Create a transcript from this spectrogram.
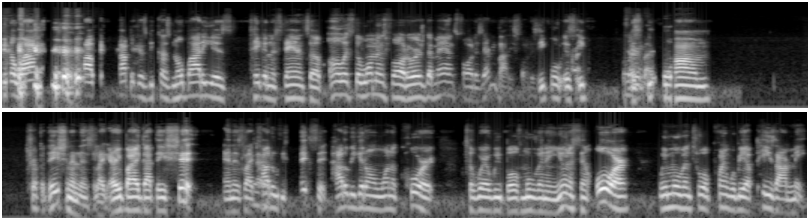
You know why? topic, topic is because nobody is taking the stance of oh it's the woman's fault or it's the man's fault. It's everybody's fault. It's equal. It's equal. It's equal um trepidation in this. Like everybody got their shit, and it's like how do we fix it? How do we get on one accord to where we both moving in unison, or we moving to a point where we appease our mate?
